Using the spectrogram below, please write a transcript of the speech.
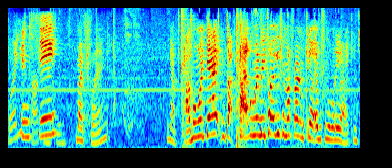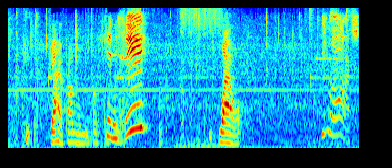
Who are you Can talking see? to? My friend. You got a problem with that? You got a problem with me talking to my friend? I'm gonna kill every single one of y'all. Keep, keep. Y'all have a problem with me talking to Can my you friend. see? Wow. He lost.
